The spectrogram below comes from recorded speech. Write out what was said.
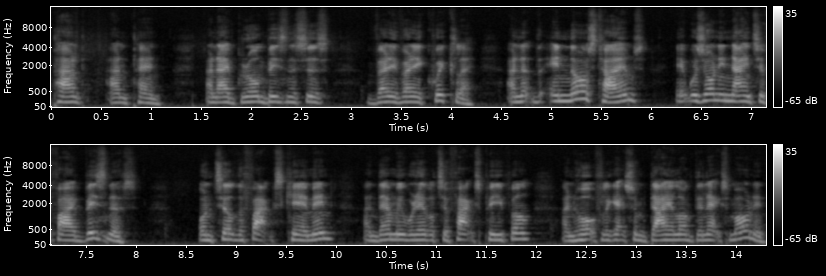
pad and pen. And I've grown businesses very, very quickly. And in those times, it was only 9 to 5 business until the fax came in, and then we were able to fax people and hopefully get some dialogue the next morning.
